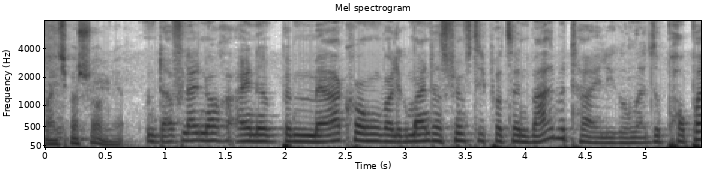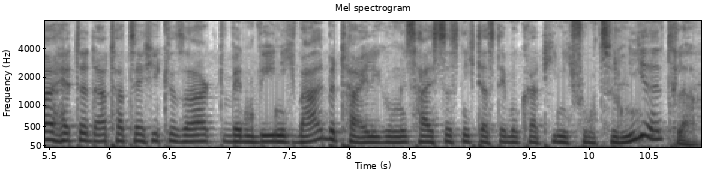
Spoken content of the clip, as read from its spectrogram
manchmal schon, ja. Und da vielleicht noch eine Bemerkung, weil du gemeint hast, 50 Prozent Wahlbeteiligung. Also Popper hätte da tatsächlich gesagt, wenn wenig Wahlbeteiligung ist, heißt das nicht, dass Demokratie nicht funktioniert, Klar.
